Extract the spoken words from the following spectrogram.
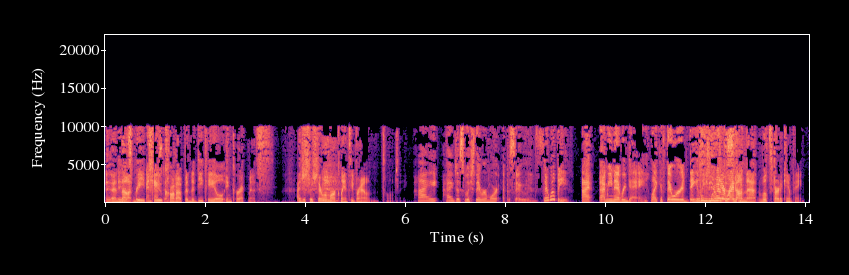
It- and it not be too caught up in the detail incorrectness. I just wish there were more Clancy Brown. That's all I'm saying. I I just wish there were more episodes. There will be. I I mean every day. Like if there were a daily new We'll get episode. right on that. We'll start a campaign.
